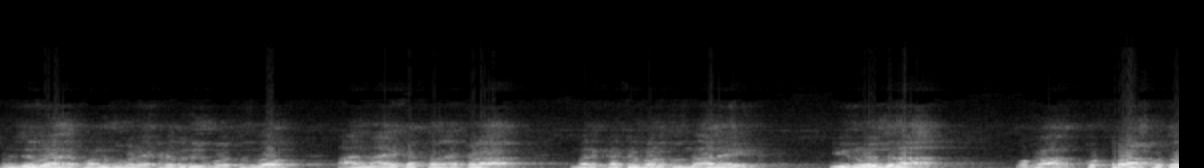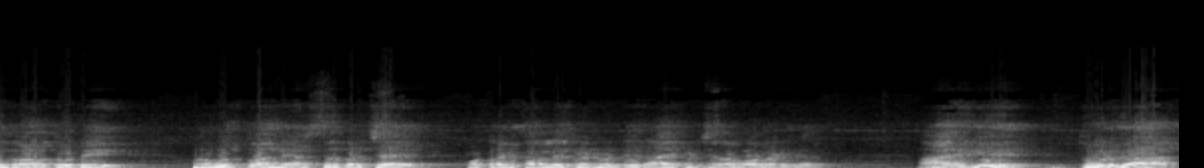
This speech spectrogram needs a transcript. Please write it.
ప్రజల్లో ఆయన కూడా ఎక్కడ పెరిగిపోతుందో ఆ నాయకత్వం ఎక్కడ మరి గట్టిపడుతుందో అని ఈ రోజున ఒక కుట్ర కుతంత్రాలతోటి ప్రభుత్వాన్ని అస్థిరపరిచే కుట్రకి తరలిపినటువంటి నాయకుడు చంద్రబాబు నాయుడు గారు. ఆయనకి తోడుగా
